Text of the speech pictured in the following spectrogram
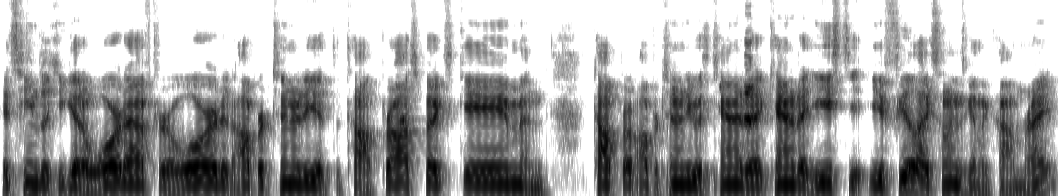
it seems like you get award after award, an opportunity at the top prospects game, and top opportunity with Canada Canada East. You, you feel like something's going to come, right?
